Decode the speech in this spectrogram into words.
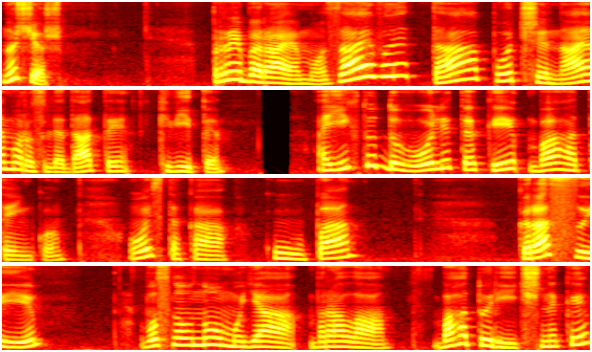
Ну що ж, прибираємо зайве та починаємо розглядати квіти. А їх тут доволі таки багатенько. Ось така купа краси. В основному я брала багаторічники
